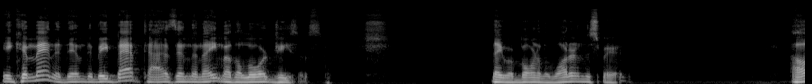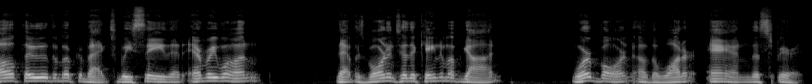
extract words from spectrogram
he commanded them to be baptized in the name of the Lord Jesus. They were born of the water and the Spirit. All through the book of Acts, we see that everyone that was born into the kingdom of God were born of the water and the Spirit.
